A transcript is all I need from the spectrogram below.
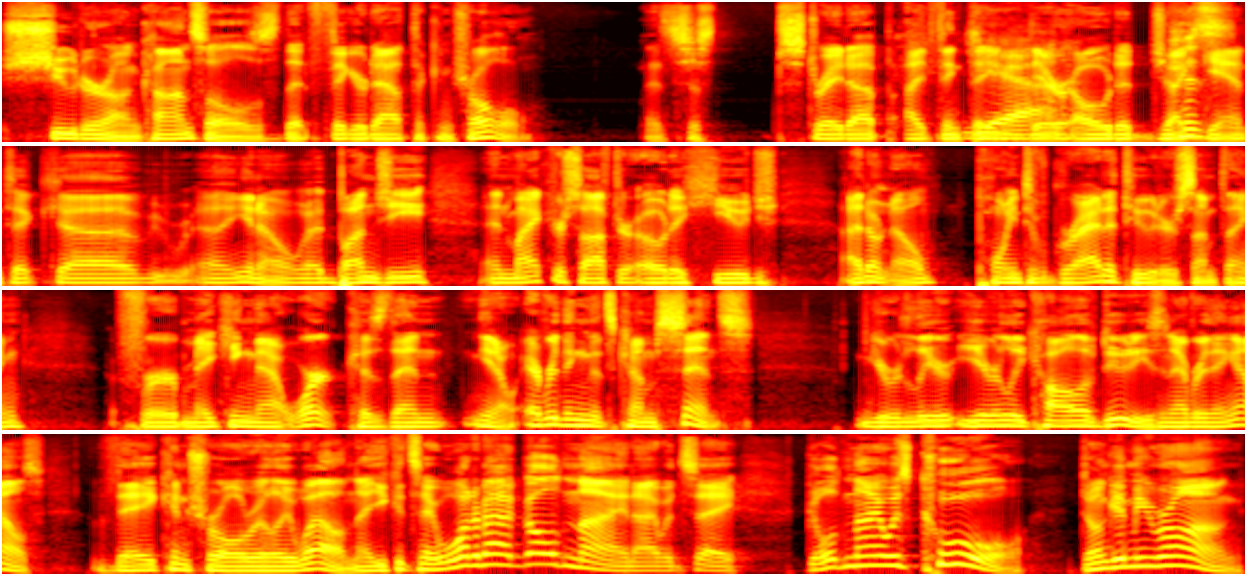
shooter on consoles that figured out the control. It's just straight up I think they Yeah. they're owed a gigantic uh, uh you know, Bungie and Microsoft are owed a huge I don't know, point of gratitude or something for making that work cuz then, you know, everything that's come since your yearly Call of Duties and everything else, they control really well. Now you could say, what about GoldenEye? And I would say, GoldenEye was cool. Don't get me wrong.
